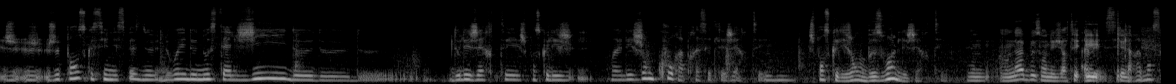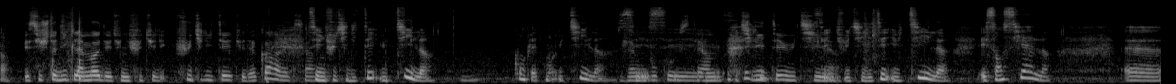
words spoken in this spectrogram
je, pense que c'est une espèce de, de, de nostalgie, de, de légèreté. Je pense que les, les gens courent après cette légèreté. Mhm. Je pense que les gens ont besoin de légèreté. On, a besoin de légèreté. Ah, et c'est carrément ça. Et si je te dis que la mode est une futilité, tu es d'accord avec ça? C'est une futilité utile. Complètement utile. C'est une futilité utile. c'est une futilité utile, essentielle. Euh,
